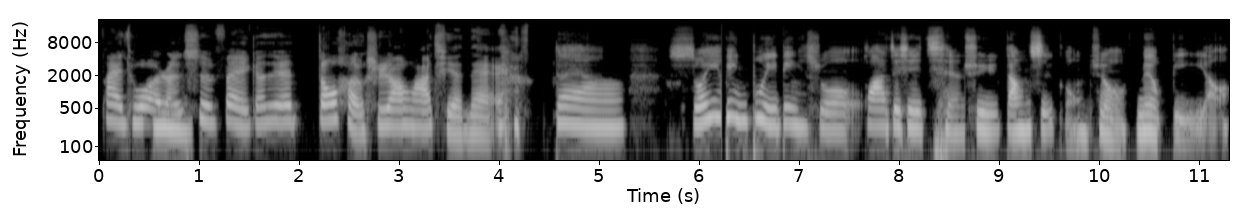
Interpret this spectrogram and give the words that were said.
拜托，人事费跟这些都很需要花钱呢。”对啊，所以并不一定说花这些钱去当志工就没有必要。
